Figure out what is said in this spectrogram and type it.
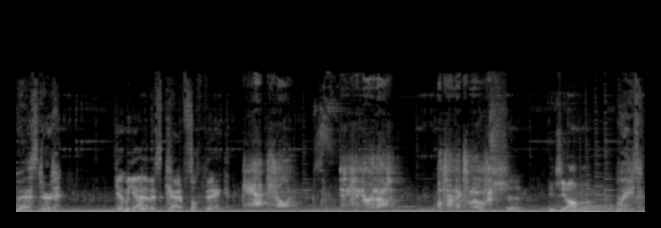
bastard. Get me out of this capsule thing. Capsule? Did he figure it out? What's our next move? Shit. Hijiyama. Wait,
